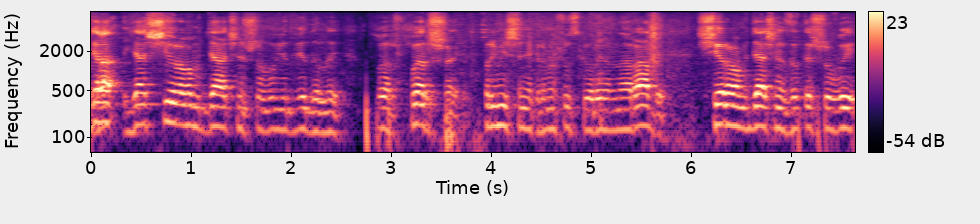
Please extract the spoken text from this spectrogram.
Я, я щиро вам вдячний, що ви відвідали вперше приміщення Кременчуцької районної ради. Щиро вам вдячний за те, що ви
